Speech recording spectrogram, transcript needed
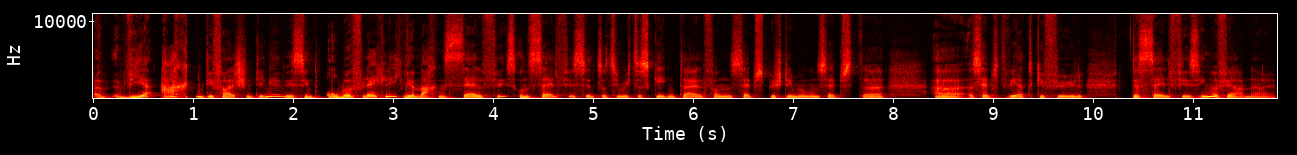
äh, wir achten die falschen Dinge, wir sind oberflächlich, wir machen Selfies und Selfies sind so ziemlich das Gegenteil von Selbstbestimmung und Selbst, äh, äh, Selbstwertgefühl. Das Selfie ist immer für andere.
